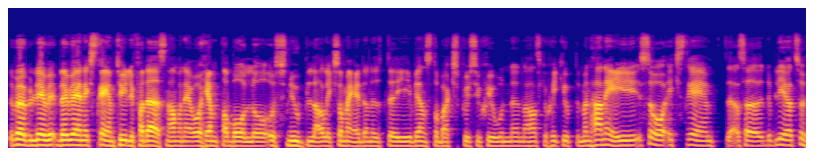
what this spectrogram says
det blev, blev ju en extremt tydlig fadäs när han är och hämtar boll och, och, snubblar liksom med den ute i vänsterbacksposition när han ska skicka upp den. Men han är ju så extremt, alltså det blir ett så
